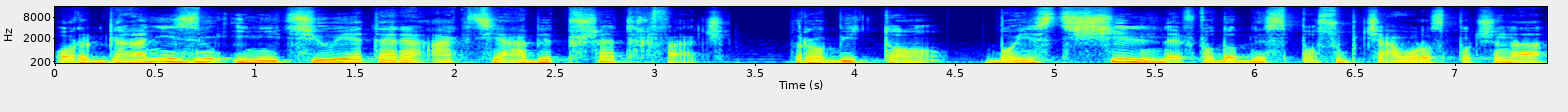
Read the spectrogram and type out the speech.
Organizm inicjuje te reakcje, aby przetrwać. Robi to, bo jest silny. W podobny sposób ciało rozpoczyna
